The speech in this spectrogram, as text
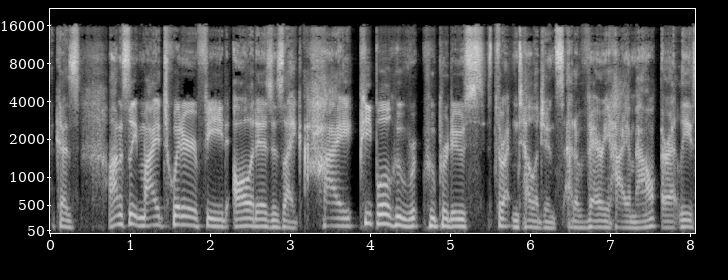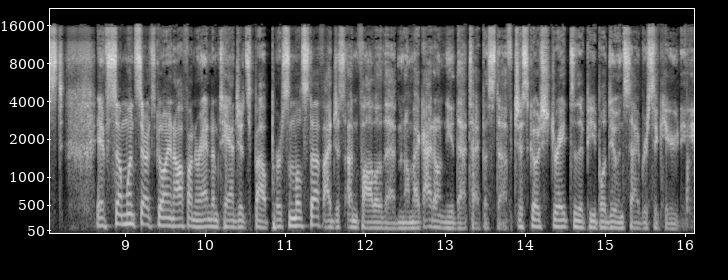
Because honestly, my Twitter feed, all it is is like high people who who produce threat intelligence at a very high amount, or at least if someone starts going off on random tangents about personal stuff, I just unfollow them, and I'm like, I don't need that type of stuff. Just go straight to the people doing cybersecurity.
